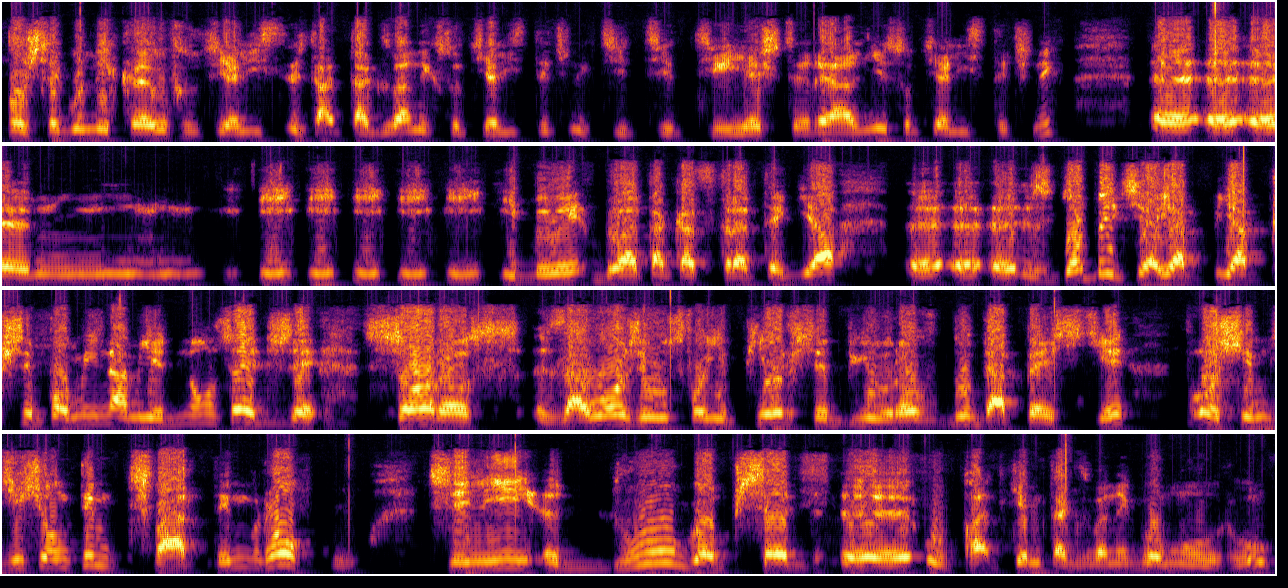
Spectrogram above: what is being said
poszczególnych krajów socjalistycznych, tak zwanych socjalistycznych, czy, czy, czy jeszcze realnie socjalistycznych i, i, i, i, i były, była taka strategia zdobycia. Ja, ja przypominam jedną rzecz, że Soros założył swoje pierwsze biuro w Budapeszcie w 1984 roku, czyli długo przed upadkiem tak zwanego muru.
